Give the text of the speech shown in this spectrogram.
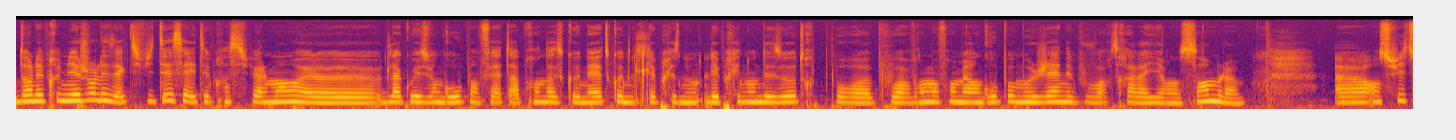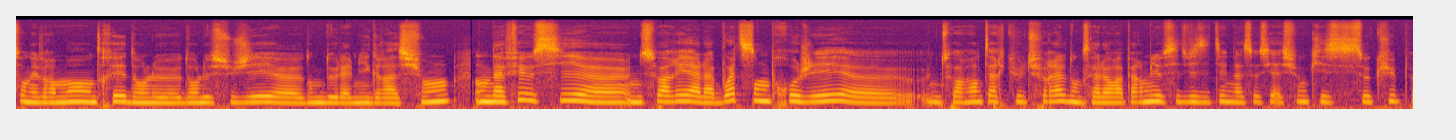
Dans les premiers jours, les activités, ça a été principalement euh, de la cohésion groupe, en fait, apprendre à se connaître, connaître les prénoms, des autres pour euh, pouvoir vraiment former un groupe homogène et pouvoir travailler ensemble. Euh, ensuite, on est vraiment entré dans le, sujet donc de la migration. On a fait aussi une soirée à la boîte sans projet, une soirée interculturelle. Donc, ça leur a permis aussi de visiter une association qui s'occupe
